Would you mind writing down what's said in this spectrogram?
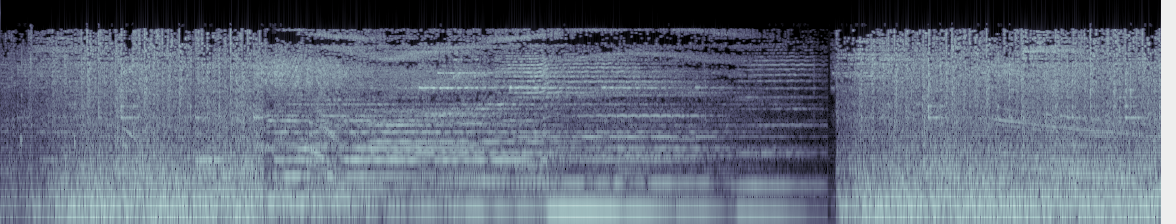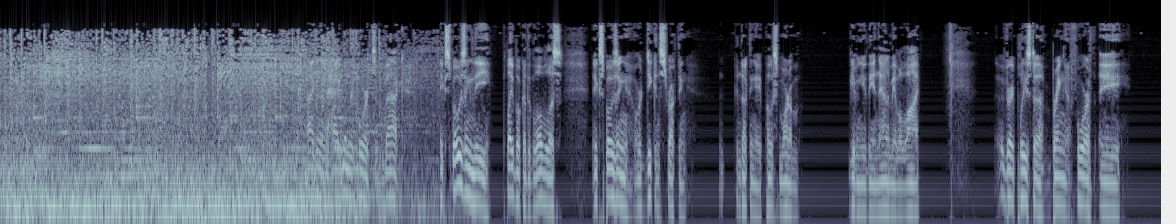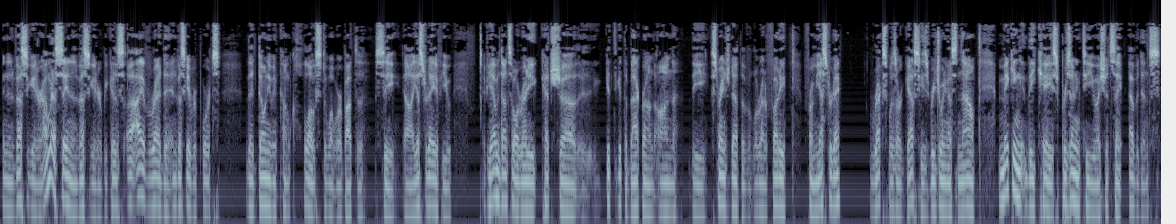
Exposing the playbook of the globalists, exposing or deconstructing, conducting a post-mortem, giving you the anatomy of a lie. Very pleased to bring forth a an investigator. I'm going to say an investigator because uh, I have read investigative reports that don't even come close to what we're about to see. Uh, yesterday, if you if you haven't done so already, catch uh, get get the background on the strange death of Loretta Fuddy from yesterday. Rex was our guest. He's rejoining us now, making the case, presenting to you, I should say, evidence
